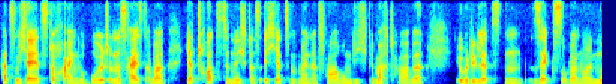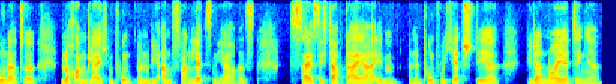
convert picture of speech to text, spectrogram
hat es mich ja jetzt doch eingeholt. Und das heißt aber ja trotzdem nicht, dass ich jetzt mit meinen Erfahrungen, die ich gemacht habe, über die letzten sechs oder neun Monate noch am gleichen Punkt bin wie Anfang letzten Jahres. Das heißt, ich darf da ja eben an dem Punkt, wo ich jetzt stehe, wieder neue Dinge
